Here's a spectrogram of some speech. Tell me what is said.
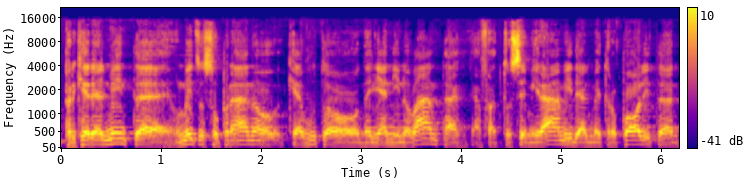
perché realmente un mezzo soprano che ha avuto negli anni 90, ha fatto Semiramide al Metropolitan,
